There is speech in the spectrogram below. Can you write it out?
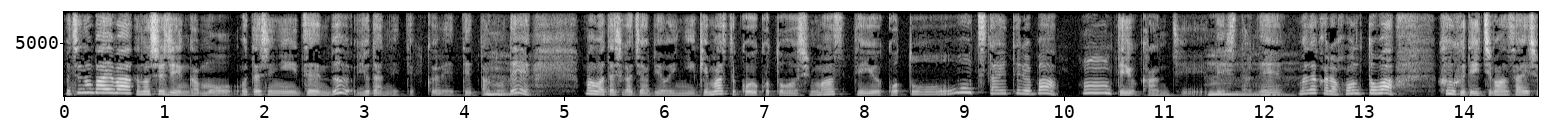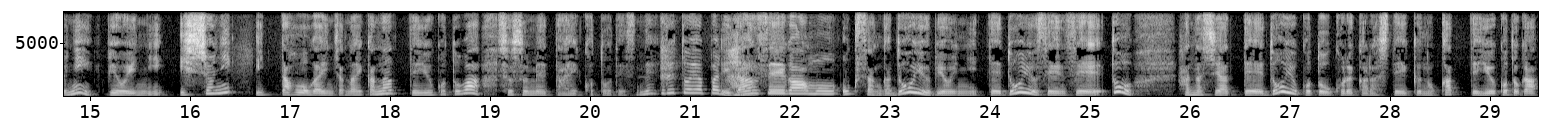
うちの場合は、あの主人がもう私に全部委ねてくれてたので、うんまあ私がじゃあ病院に行きますってこういうことをしますっていうことを伝えてれば、うんっていう感じでしたね。まあだから本当は夫婦で一番最初に病院に一緒に行った方がいいんじゃないかなっていうことは進めたいことですね。するとやっぱり男性側も奥さんがどういう病院に行ってどういう先生と話し合ってどういうことをこれからしていくのかっていうことが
